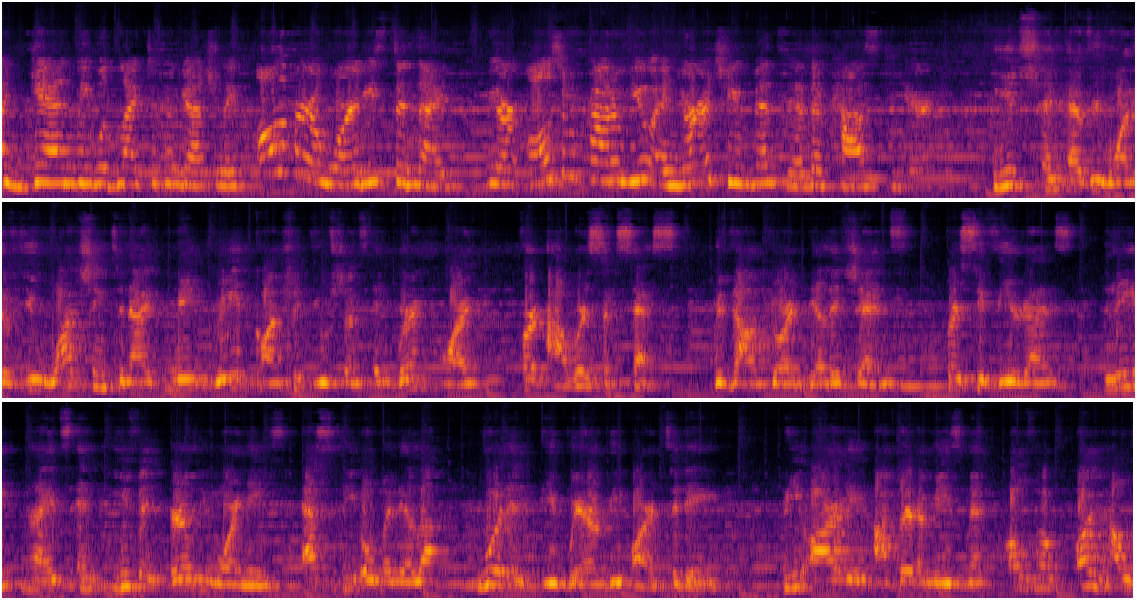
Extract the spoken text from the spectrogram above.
Again, we would like to congratulate all of our awardees tonight. We are also proud of you and your achievements in the past year. Each and every one of you watching tonight made great contributions and worked hard for our success. Without your diligence, perseverance, late nights, and even early mornings, SBO Manila wouldn't be where we are today. We are in utter amazement of how, on how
